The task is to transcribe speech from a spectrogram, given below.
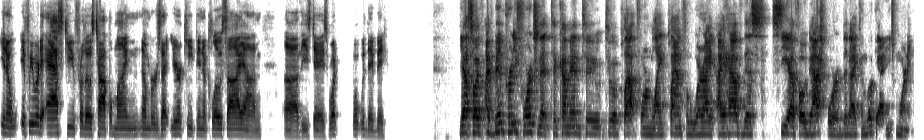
you know, if we were to ask you for those top of mind numbers that you're keeping a close eye on uh, these days, what what would they be? Yeah, so I've, I've been pretty fortunate to come into to a platform like Planful where I, I have this CFO dashboard that I can look at each morning.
